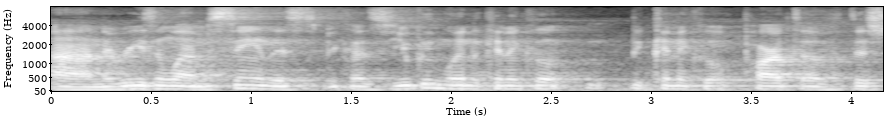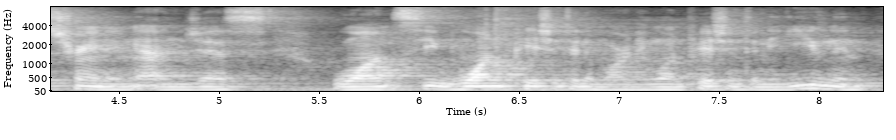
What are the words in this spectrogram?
And the reason why I'm saying this is because you can go in the clinical, the clinical part of this training and just want see one patient in the morning, one patient in the evening.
